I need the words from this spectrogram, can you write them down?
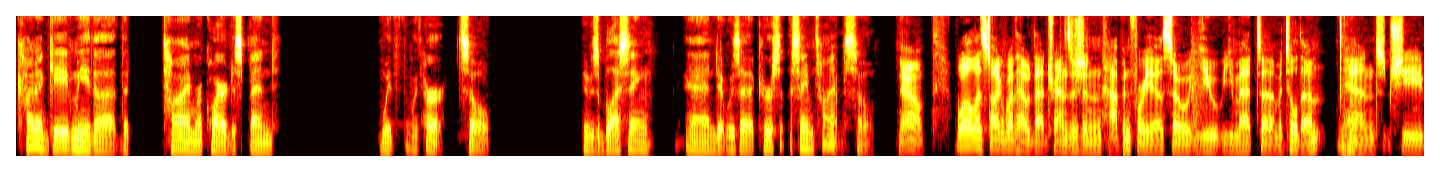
kind of gave me the the time required to spend with with her. So it was a blessing and it was a curse at the same time. So yeah. Well, let's talk about how that transition happened for you. So you you met uh, Matilda, mm-hmm. and she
